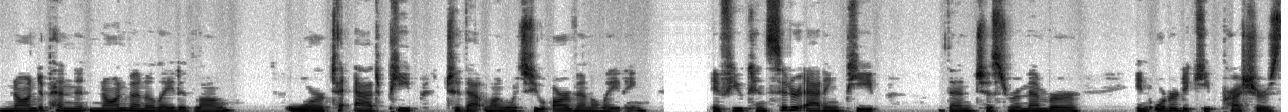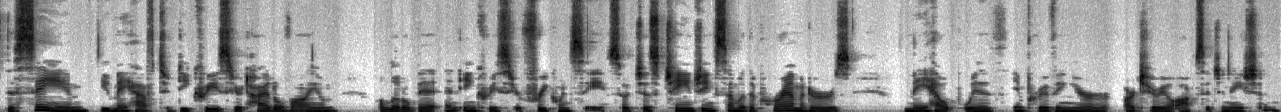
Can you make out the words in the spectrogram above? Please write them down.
non dependent, non ventilated lung, or to add PEEP to that lung which you are ventilating. If you consider adding PEEP, then just remember in order to keep pressures the same, you may have to decrease your tidal volume a little bit and increase your frequency. So just changing some of the parameters may help with improving your arterial oxygenation.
